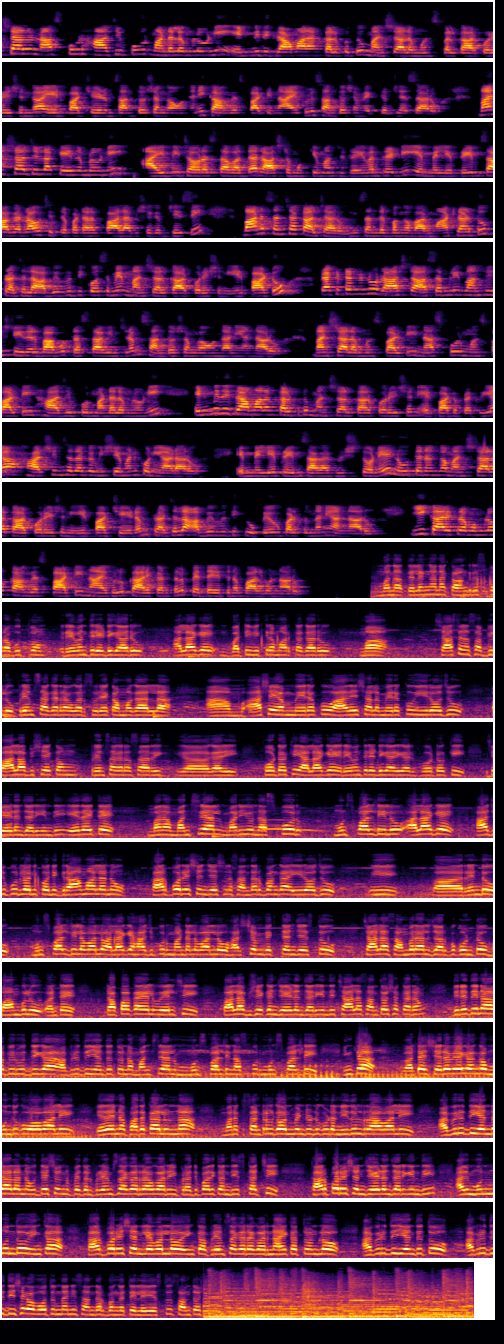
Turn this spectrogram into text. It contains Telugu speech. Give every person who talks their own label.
Speaker 1: మంచాల నాస్పూర్ హాజీపూర్ మండలంలోని ఎనిమిది గ్రామాలను కలుపుతూ మంచిరాల మున్సిపల్ కార్పొరేషన్గా ఏర్పాటు చేయడం సంతోషంగా ఉందని కాంగ్రెస్ పార్టీ నాయకులు సంతోషం వ్యక్తం చేశారు. మంచిరాల జిల్లా కేంద్రంలోని ఐబీ చౌరస్తా వద్ద రాష్ట్ర ముఖ్యమంత్రి రేవంత్ రెడ్డి ఎమ్మెల్యే ప్రేమ్ సాగర్ రావు చిత్రపటాలకు పాలాభిషేకం చేసి బాణసంచా కాల్చారు. ఈ సందర్భంగా వారు మాట్లాడుతూ ప్రజల అభివృద్ధి కోసమే మంచిర్యాల కార్పొరేషన్ ఏర్పాటు ప్రకటనను రాష్ట్ర అసెంబ్లీ మంత్రి శ్రీధర్ బాబు ప్రస్తావించడం సంతోషంగా ఉందని అన్నారు. మంచిరాల మున్సిపాలిటీ నస్పూర్ మున్సిపాలిటీ హాజీపూర్ మండలంలోని ఎనిమిది గ్రామాలను కలుపుతూ మంచిరాల కార్పొరేషన్ ఏర్పాటు ప్రక్రియ హర్షించదగ్గ విషయమని కొనియాడారు. ఎమ్మెల్యే ప్రేమ్ సాగర్ కృషితోనే నూతనంగా మంచిరాల కార్పొరేషన్ ఏర్పాటు చేయడం ప్రజల అభివృద్ధికి ఉపయోగపడుతుందని అన్నారు. ఈ కార్యక్రమంలో కాంగ్రెస్ పార్టీ నాయకులు కార్యకర్తలు పెద్ద ఎత్తున పాల్గొన్నారు.
Speaker 2: మన తెలంగాణ కాంగ్రెస్ ప్రభుత్వం రేవంత్ రెడ్డి గారు అలాగే బట్టి విక్రమార్క గారు మా శాసనసభ్యులు ప్రేమ్సాగర్ రావు గారు సూర్యకమ్మ గారి ఆశయం మేరకు ఆదేశాల మేరకు ఈరోజు పాలాభిషేకం ప్రేమ్సాగర్ సారి గారి ఫోటోకి అలాగే రేవంత్ రెడ్డి గారి గారి ఫోటోకి చేయడం జరిగింది. ఏదైతే మన మంచిర్యాల్ మరియు నస్పూర్ మున్సిపాలిటీలు అలాగే హాజీపూర్లోని కొన్ని గ్రామాలను కార్పొరేషన్ చేసిన సందర్భంగా ఈరోజు ఈ రెండు మున్సిపాలిటీల వాళ్ళు అలాగే హాజీపూర్ మండల వాళ్ళు హర్షం వ్యక్తం చేస్తూ చాలా సంబరాలు జరుపుకుంటూ బాంబులు అంటే టపాకాయలు వేల్చి పాలాభిషేకం చేయడం జరిగింది. చాలా సంతోషకరం. దినదిన అభివృద్ధిగా అభివృద్ధి చెందుతున్న మంచిర్యాల మున్సిపాలిటీ నస్పూర్ మున్సిపాలిటీ ఇంకా అంటే శరవేగంగా ముందుకు పోవాలి. ఏదైనా పథకాలు ఉన్నా మనకు సెంట్రల్ గవర్నమెంట్ నుండి కూడా నిధులు రావాలి. అభివృద్ధి ఎందాలన్న ఉద్దేశంతో పెద్దలు ప్రేమ్ సాగర్ రావు గారు ఈ ప్రతిపాదికను తీసుకొచ్చి కార్పొరేషన్ చేయడం జరిగింది. అది మున్ముందు ఇంకా కార్పొరేషన్ లెవెల్లో ఇంకా ప్రేమ్ సాగర్ రావు గారి నాయకత్వంలో అభివృద్ధి చెందుతూ అభివృద్ధి దిశగా పోతుందని సందర్భంగా తెలియజేస్తూ సంతోషం.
